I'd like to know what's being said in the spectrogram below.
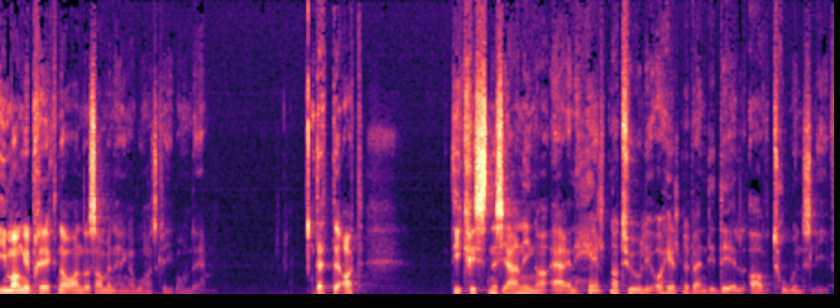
i mange prekener og andre sammenhenger hvor han skriver om det. Dette at de kristnes gjerninger er en helt naturlig og helt nødvendig del av troens liv.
